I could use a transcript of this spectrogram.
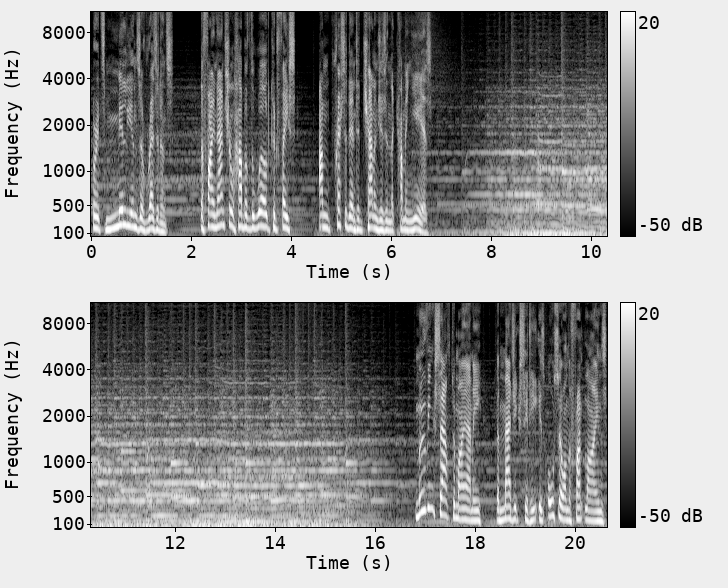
for its millions of residents. The financial hub of the world could face unprecedented challenges in the coming years. Moving south to Miami, the Magic City is also on the front lines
